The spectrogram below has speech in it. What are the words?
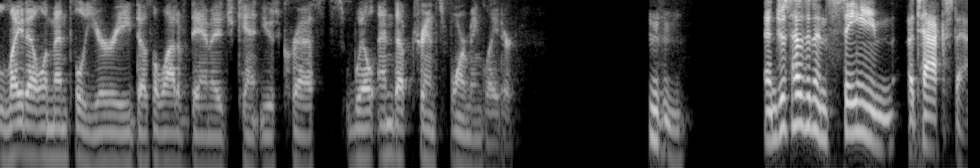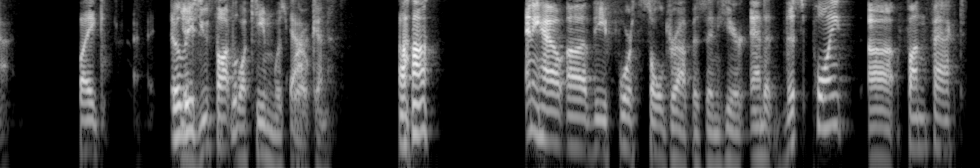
light elemental Yuri, does a lot of damage, can't use crests, will end up transforming later. hmm And just has an insane attack stat. Like at Yeah, least you thought Joaquin was yeah. broken. Uh huh. Anyhow, uh, the fourth soul drop is in here, and at this point, uh, fun fact:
